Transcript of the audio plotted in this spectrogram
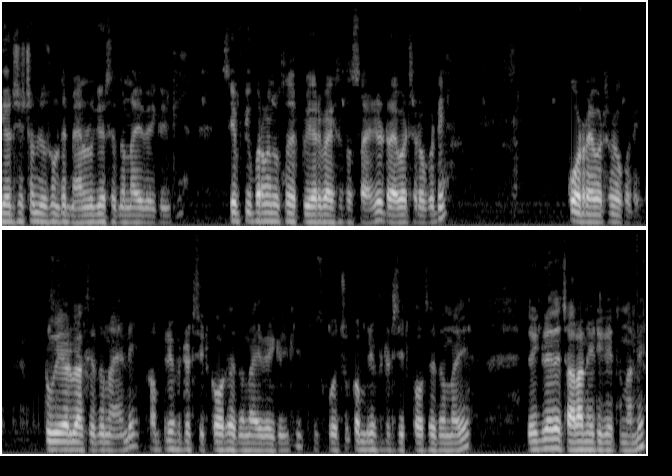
గేర్ సిస్టమ్ చూసుకుంటే మాన్యువల్ గేర్స్ అయితే ఉన్నాయి వెహికల్కి. సేఫ్టీ పరంగా చూస్తే టూ ఇయర్ బ్యాగ్స్ అయితే వస్తాయండి. డ్రైవర్ సైడ్ ఒకటి కో డ్రైవర్ సైడ్ ఒకటి. టూ ఇయర్ బ్యాగ్స్ అయితే ఉన్నాయండి. కంపెనీ ఫిటెడ్ సీట్ కవర్స్ అయితే ఉన్నాయి వెహికల్కి. చూసుకోవచ్చు. కంపెనీ ఫిటెడ్ సీట్ కవర్స్ అయితే ఉన్నాయి. వెహికల్ అయితే చాలా నీట్గా అవుతుందండి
